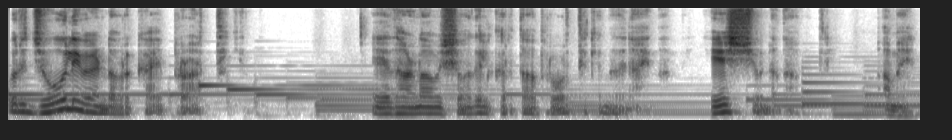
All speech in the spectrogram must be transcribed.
ഒരു ജോലി വേണ്ടവർക്കായി പ്രാർത്ഥിക്കുന്നു. ഏതാണ് ആവശ്യം? അതിൽ കർത്താവ് പ്രവർത്തിക്കുന്നതിനായി നന്ദി. യേശുവിന്റെ നാമത്തിൽ. അമേൻ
